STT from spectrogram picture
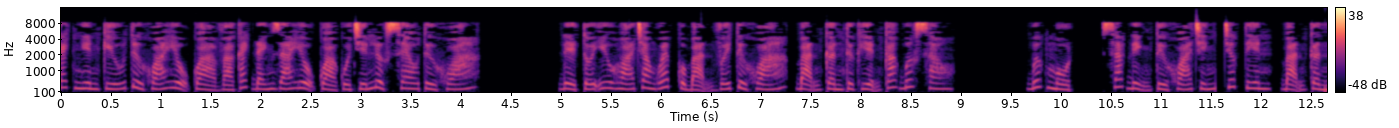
Cách nghiên cứu từ khóa hiệu quả và cách đánh giá hiệu quả của chiến lược SEO từ khóa. Để tối ưu hóa trang web của bạn với từ khóa, bạn cần thực hiện các bước sau. Bước 1. Xác định từ khóa chính. Trước tiên, bạn cần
